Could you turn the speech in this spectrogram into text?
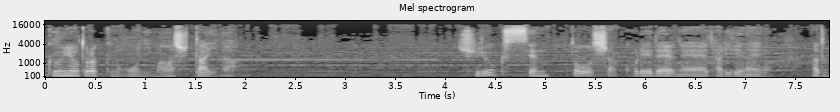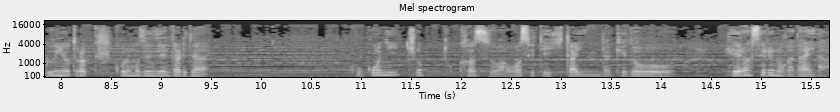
軍用トラックの方に回したいな。主力戦闘車これだよね。足りてないの。あと軍用トラック。これも全然足りてない。ここにちょっと数を合わせていきたいんだけど減らせるのがないな。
